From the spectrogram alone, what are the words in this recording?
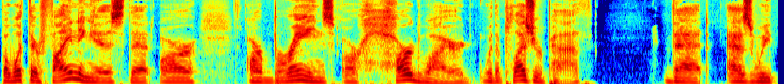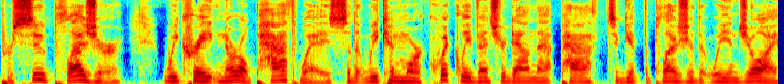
But what they're finding is that our our brains are hardwired with a pleasure path that as we pursue pleasure, we create neural pathways so that we can more quickly venture down that path to get the pleasure that we enjoy.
